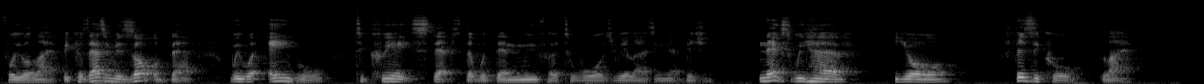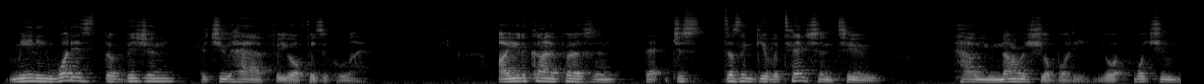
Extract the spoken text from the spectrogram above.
for your life because as a result of that, we were able to create steps that would then move her towards realizing that vision. Next, we have your physical life, meaning what is the vision that you have for your physical life? Are you the kind of person that just doesn't give attention to how you nourish your body, your what you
